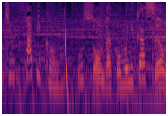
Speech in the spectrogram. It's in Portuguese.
Rádio Fapcom. O som da comunicação.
